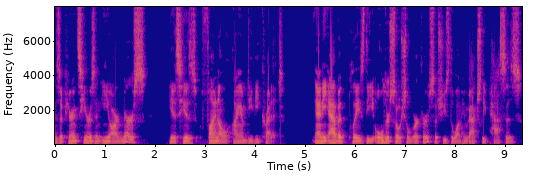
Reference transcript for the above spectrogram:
his appearance here as an ER nurse is his final IMDb credit. Annie Abbott plays the older social worker, so she's the one who actually passes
